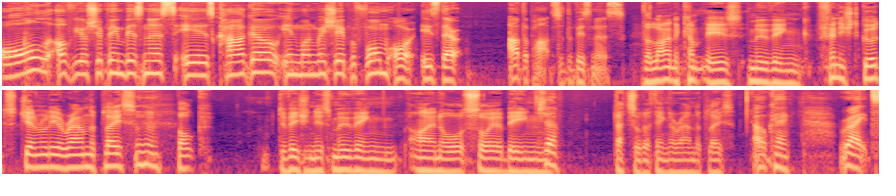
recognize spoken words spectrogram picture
all of your shipping business is cargo in one way, shape, or form, or is there other parts of the business? The liner company is moving finished goods generally around the place. Mm-hmm. Bulk division is moving iron ore, soybean, Sure. that sort of thing around the place. Okay, right.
